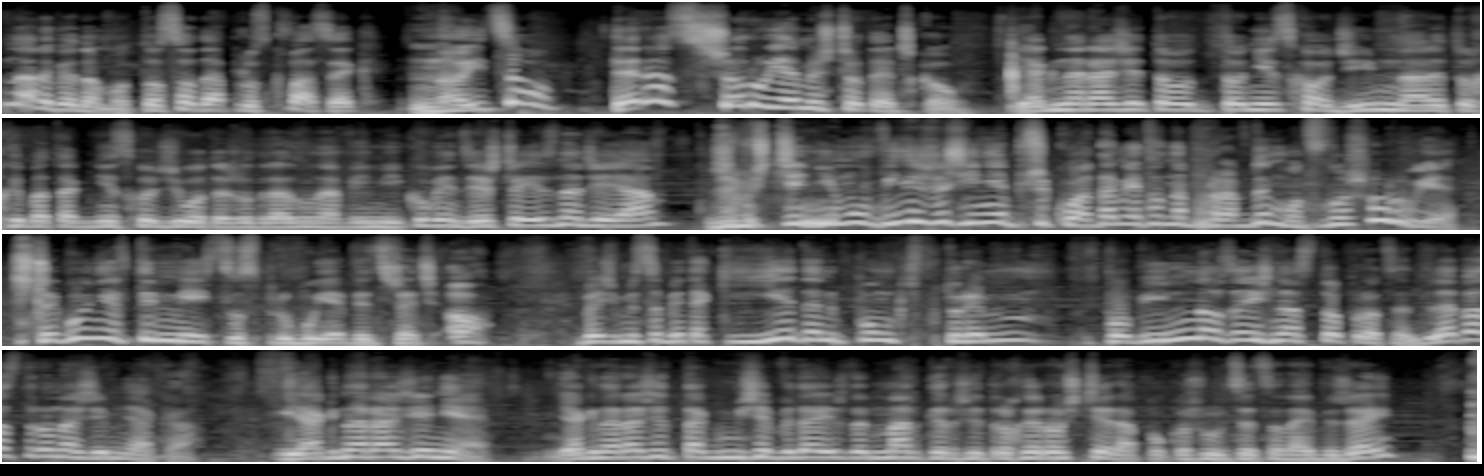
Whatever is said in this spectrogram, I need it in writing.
no ale wiadomo, to soda plus kwasek. No i co? Teraz szorujemy szczoteczką. Jak na razie to, to nie schodzi, no ale to chyba tak nie schodziło też od razu na filmiku, więc jeszcze jest nadzieja. Żebyście nie mówili, że się nie przykładam, ja to naprawdę mocno szoruję. Szczególnie w tym miejscu spróbuję wytrzeć. O, weźmy sobie taki jeden punkt, w którym powinno zejść na 100%. Lewa strona ziemniaka. Jak na razie nie. Jak na razie tak mi się wydaje, że ten marker się trochę rozciera po koszulce co najwyżej.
